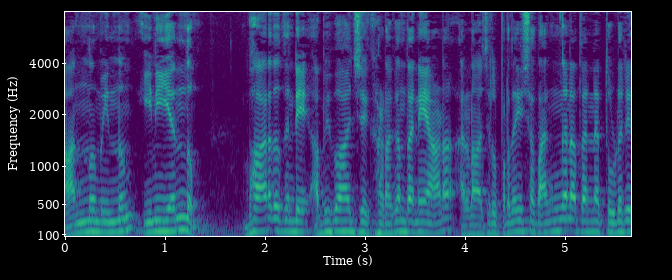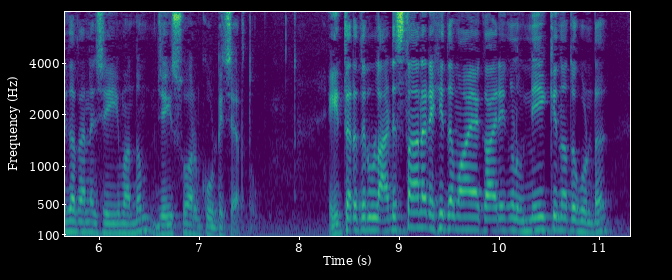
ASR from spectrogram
അന്നും ഇന്നും ഇനിയെന്നും ഭാരതത്തിന്റെ അവിഭാജ്യ ഘടകം തന്നെയാണ് അരുണാചൽ പ്രദേശ്. അത് അങ്ങനെ തന്നെ തുടരുക തന്നെ ചെയ്യുമെന്നും ജയ്സ്വാൾ കൂട്ടിച്ചേർത്തു. ഇത്തരത്തിലുള്ള അടിസ്ഥാനരഹിതമായ കാര്യങ്ങൾ ഉന്നയിക്കുന്നത് കൊണ്ട്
